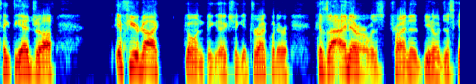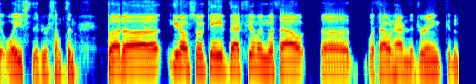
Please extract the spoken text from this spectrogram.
take the edge off. If you're not going to actually get drunk, whatever, because I, I never was trying to you know just get wasted or something, but uh, you know, so it gave that feeling without uh without having to drink and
